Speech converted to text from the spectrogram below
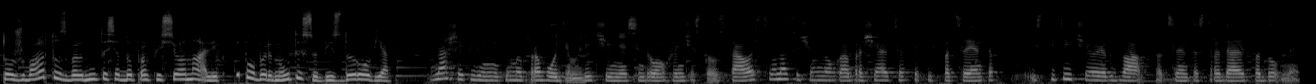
тож варто звернутися до професіоналів і повернути собі здоров'я. В нашей клинике мы проводим лечение синдрома хронической усталости. У нас очень много обращаются таких пациентов. Из пяти человек два пациента страдают подобной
